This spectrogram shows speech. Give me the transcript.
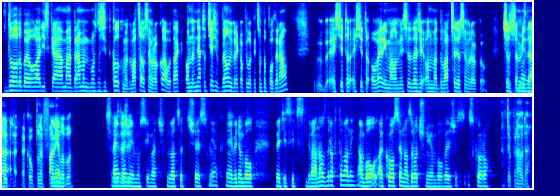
z dlhodobého hľadiska má Drummond možno si koľko má, 28 rokov alebo tak. On, mňa to tiež veľmi prekvapilo, keď som to pozeral. Ešte to, ešte to overím, ale mne sa zdá, že on má 28 rokov. Čo sa mi zdá byť. ako úplne funny, lebo... Najmenej že... musí mať 26 nejak. On bol 2012 draftovaný a bol ako 18 ročný, on bol vieš, skoro. To je pravda.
